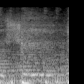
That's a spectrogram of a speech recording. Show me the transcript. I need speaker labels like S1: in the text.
S1: the shade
